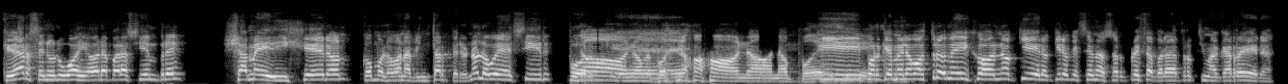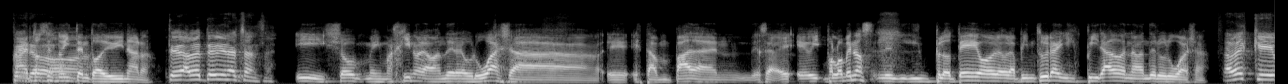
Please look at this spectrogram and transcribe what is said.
quedarse en Uruguay ahora para siempre. Ya me dijeron cómo lo van a pintar, pero no lo voy a decir porque... No, no, me no, no, no podés Y porque eso. me lo mostró y me dijo, no quiero, quiero que sea una sorpresa para la próxima carrera. Ah, entonces no intento adivinar. Te, a ver, te doy una chance. Y yo me imagino la bandera uruguaya eh, estampada en. O sea, eh, eh, por lo menos el, ploteo, la pintura inspirado en la bandera uruguaya. ¿Sabés que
